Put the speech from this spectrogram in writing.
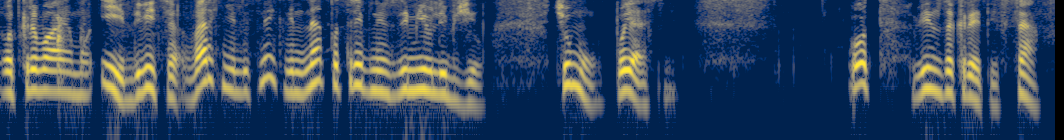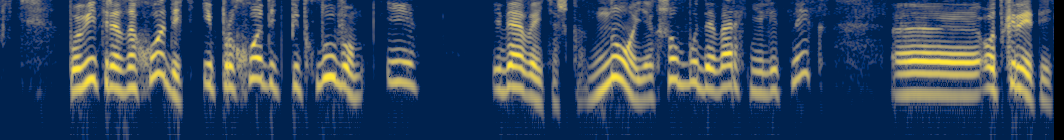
відкриваємо. І дивіться, верхній літник він не потрібний в зимівлі бджіл. Чому? Пояснюю. От він закритий, все. Повітря заходить і проходить під клубом і йде витяжка. Но якщо буде верхній літник е, відкритий,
